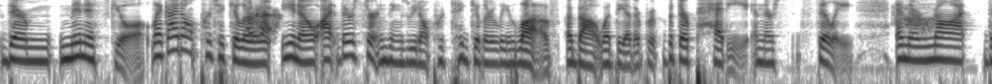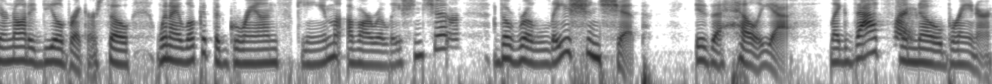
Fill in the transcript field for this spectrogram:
they're minuscule. Like I don't particularly, okay. you know, I, there's certain things we don't particularly love about what the other, but they're petty and they're silly, and they're not they're not a deal breaker. So when I look at the grand scheme of our relationship, mm-hmm. the relationship is a hell yes. Like that's right. the no brainer.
